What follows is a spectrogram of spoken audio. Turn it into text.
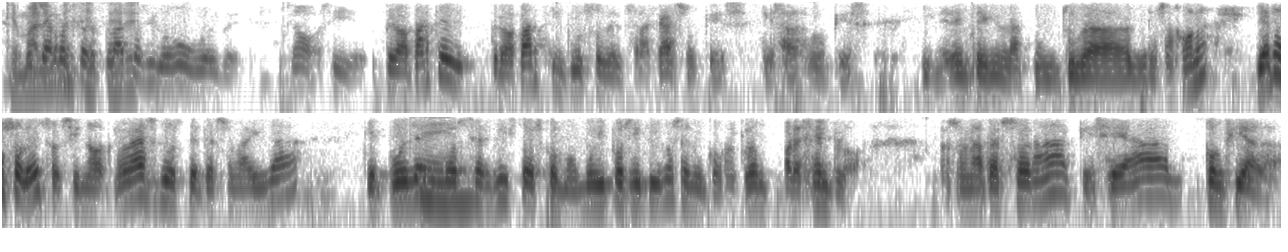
que vete a romper envejecer, platos y luego vuelve. No, sí, pero aparte, pero aparte incluso del fracaso, que es, que es algo que es inherente en la cultura anglosajona, ya no solo eso, sino rasgos de personalidad que pueden Sí. no ser vistos como muy positivos en un currículum. Por ejemplo, pues una persona que sea confiada.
